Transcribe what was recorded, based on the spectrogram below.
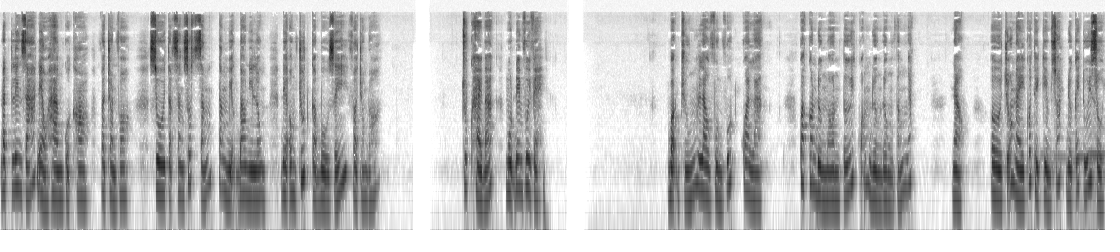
đặt lên giá đèo hàng của kho và tròn vo, rồi tặc sang sốt sắng căng miệng bao ni lông để ông chút cả bồ giấy vào trong đó. Chúc hai bác một đêm vui vẻ. Bọn chúng lao vun vút qua làng, qua con đường mòn tới quãng đường đồng vắng ngắt. Nào, ở chỗ này có thể kiểm soát được cái túi rồi.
